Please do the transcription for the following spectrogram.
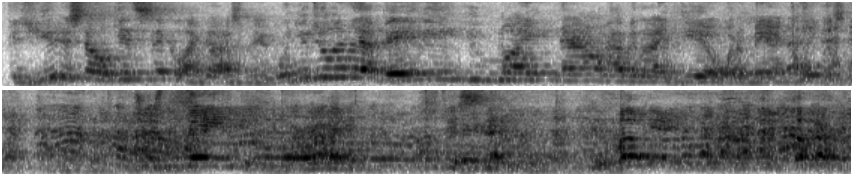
Because you just don't get sick like us, man. When you deliver that baby, you might now have an idea what a man cold is like. just maybe, all right? I'm just saying. Okay.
